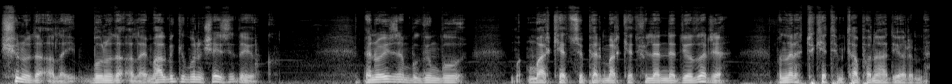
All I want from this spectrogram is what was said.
Şunu da alayım, bunu da alayım. Halbuki bunun şeysi de yok. Ben o yüzden bugün bu market, süpermarket filan ne diyorlar ya bunlara tüketim tapınağı diyorum ben.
